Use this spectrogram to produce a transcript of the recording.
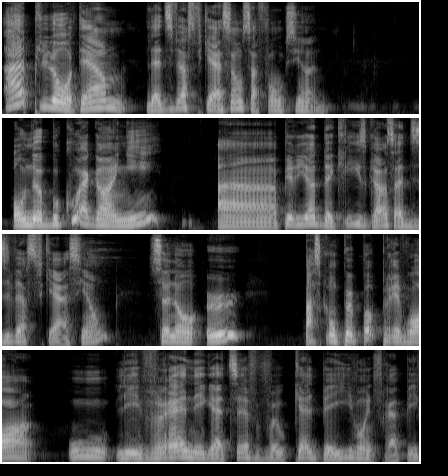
à plus long terme, la diversification, ça fonctionne. On a beaucoup à gagner en période de crise grâce à la diversification, selon eux, parce qu'on ne peut pas prévoir où les vrais négatifs ou quels pays vont être frappés.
